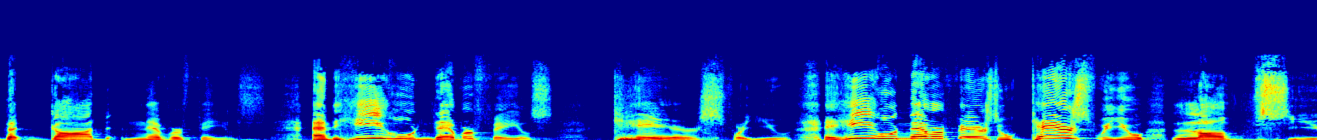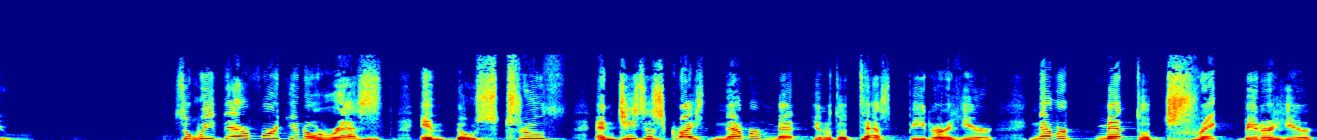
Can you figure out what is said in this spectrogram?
that God never fails. And he who never fails cares for you. He who never fails, who cares for you, loves you. So we therefore, you know, rest in those truths. And Jesus Christ never meant, you know, to test Peter here, never meant to trick Peter here.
